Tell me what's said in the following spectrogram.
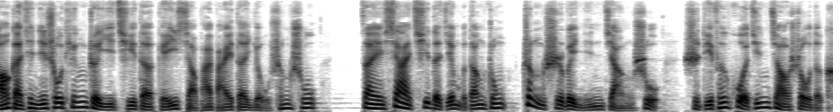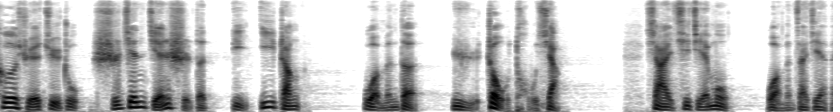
好，感谢您收听这一期的《给小白白的有声书》。在下一期的节目当中，正式为您讲述史蒂芬·霍金教授的科学巨著《时间简史》的第一章——我们的宇宙图像。下一期节目，我们再见。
